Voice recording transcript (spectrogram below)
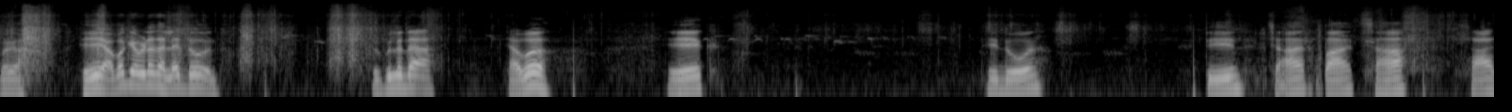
बघा. हे हा बघ एवढं झालंय दोन. विपुलदा दा ह्या एक. हे दोन. तीन चार पाच सहा सात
